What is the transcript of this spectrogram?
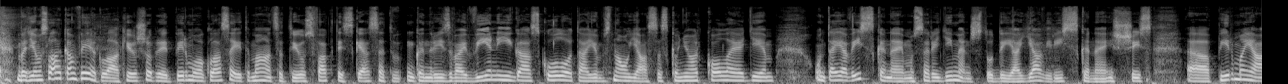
Bet jums laikam vieglāk, jo šobrīd pirmo klasīti mācat, jūs faktiski esat gandrīz vai vienīgā skolotāja, jums nav jāsaskaņo ar kolēģiem, un jau izskanēja, mums arī ģimenes studijā jau ir izskanējis šis uh, pirmajā,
